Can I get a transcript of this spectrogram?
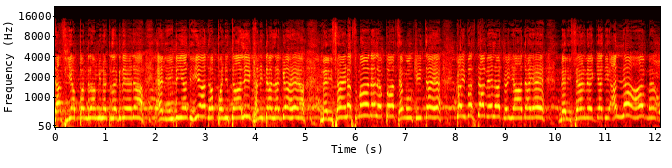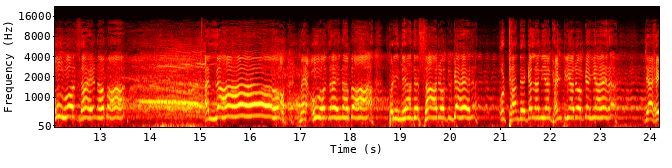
دس یا پندرہ منٹ لگ دے نا، علی دیاں دیاں دا پنجتالی گھنٹہ لگا ہے۔ میری سین اسمان علی پاس منہ کیتا ہے۔ کوئی بستہ ویلا جو یاد آئے میری سین میں کہہ دی، اللہ میں اوہ زینبا اللہ میں اوہ زینبا پرندیاں دے سار رک گئے نا اٹھان دے گلن یا گھنٹیاں رو گئی ہیں نا جاہے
